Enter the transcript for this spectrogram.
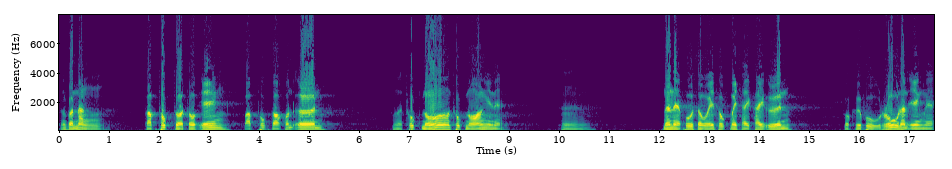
แล้วก็นั่งปรับทุกข์ตัวตัวเอง ปรับทุกข์ต่อคนอื่นทุกหนอทุกหนออย่างนี้เนี่ยนั่นแหละผู้เสวยทุกข์ไม่ใช่ใครอื่น ก็คือผู้รู้นั่นเองเนี่ย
